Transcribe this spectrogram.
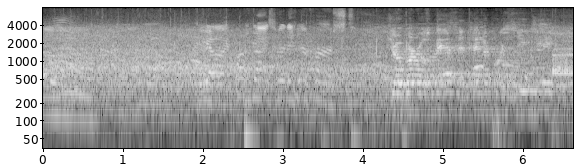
Uh, yeah, you guys heard it here first. Joe Burrow's pass intended for CJ.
